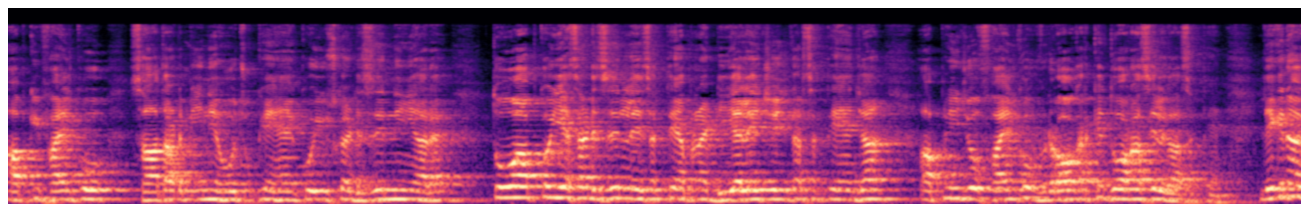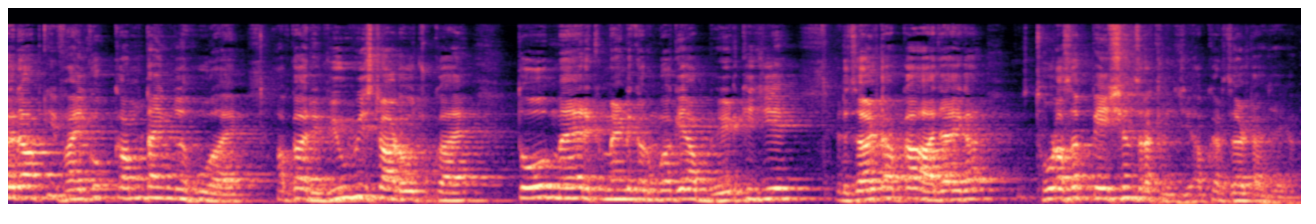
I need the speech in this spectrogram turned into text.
आपकी फ़ाइल को सात आठ महीने हो चुके हैं, कोई उसका डिसीज़न नहीं आ रहा है तो आप कोई ऐसा डिसीज़न ले सकते हैं, अपना डीएलए चेंज कर सकते हैं, जहाँ अपनी जो फ़ाइल को विड्रॉ करके दोबारा से लगा सकते हैं। लेकिन अगर आपकी फ़ाइल को कम टाइम हुआ है, आपका रिव्यू भी स्टार्ट हो चुका है तो मैं रिकमेंड करूँगा कि आप वेट कीजिए रिज़ल्ट आपका आ जाएगा। थोड़ा सा पेशेंस रख लीजिए, आपका रिज़ल्ट आ जाएगा।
